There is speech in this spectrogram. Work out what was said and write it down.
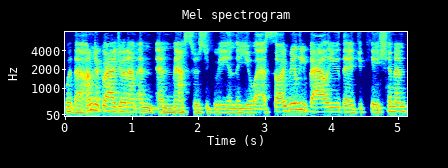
with an undergraduate and, and, and master's degree in the US. So I really value the education and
